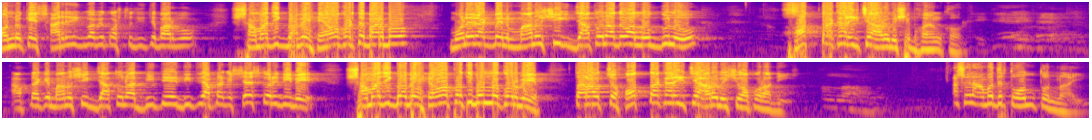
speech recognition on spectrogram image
অন্যকে শারীরিকভাবে কষ্ট দিতে পারব, সামাজিকভাবে হেয় করতে পারব, মনে রাখবেন মানসিক যাতনা দেওয়া লোকগুলো হত্যাকারীর চেয়ে আরও বেশি ভয়ঙ্কর। আপনাকে মানসিক যাতনা দিতে দিতে আপনাকে শেষ করে দিবে, সামাজিকভাবে হেওয়া প্রতিপন্ন করবে তারা হচ্ছে হত্যাকারীর চেয়ে আরও বেশি অপরাধী। আসলে আমাদের তো অন্তর নাই।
